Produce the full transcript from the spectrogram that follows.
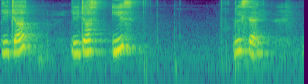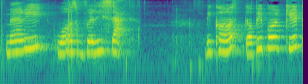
Jesus, Jesus is listen. Mary was very sad because the people killed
